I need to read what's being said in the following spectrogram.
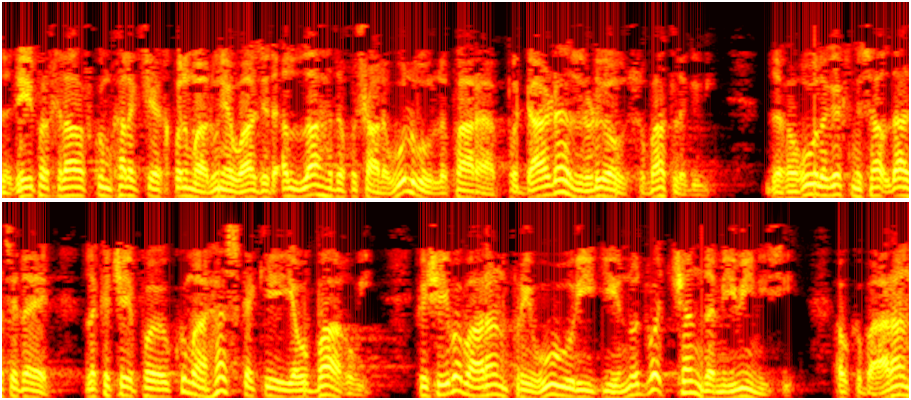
د دې پر خلاف کوم خلک چې خپل مالونه واځي د الله د خوشاله ولو لپاره په ډاډه زړه او ثبات لګوي د هغو لګښت مثال داسې دی لکه چې په کومه هسکه کې یو باغ وي که شیبه باران پرې ووريږي نو دوه چنده میوي نیسي او که باران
